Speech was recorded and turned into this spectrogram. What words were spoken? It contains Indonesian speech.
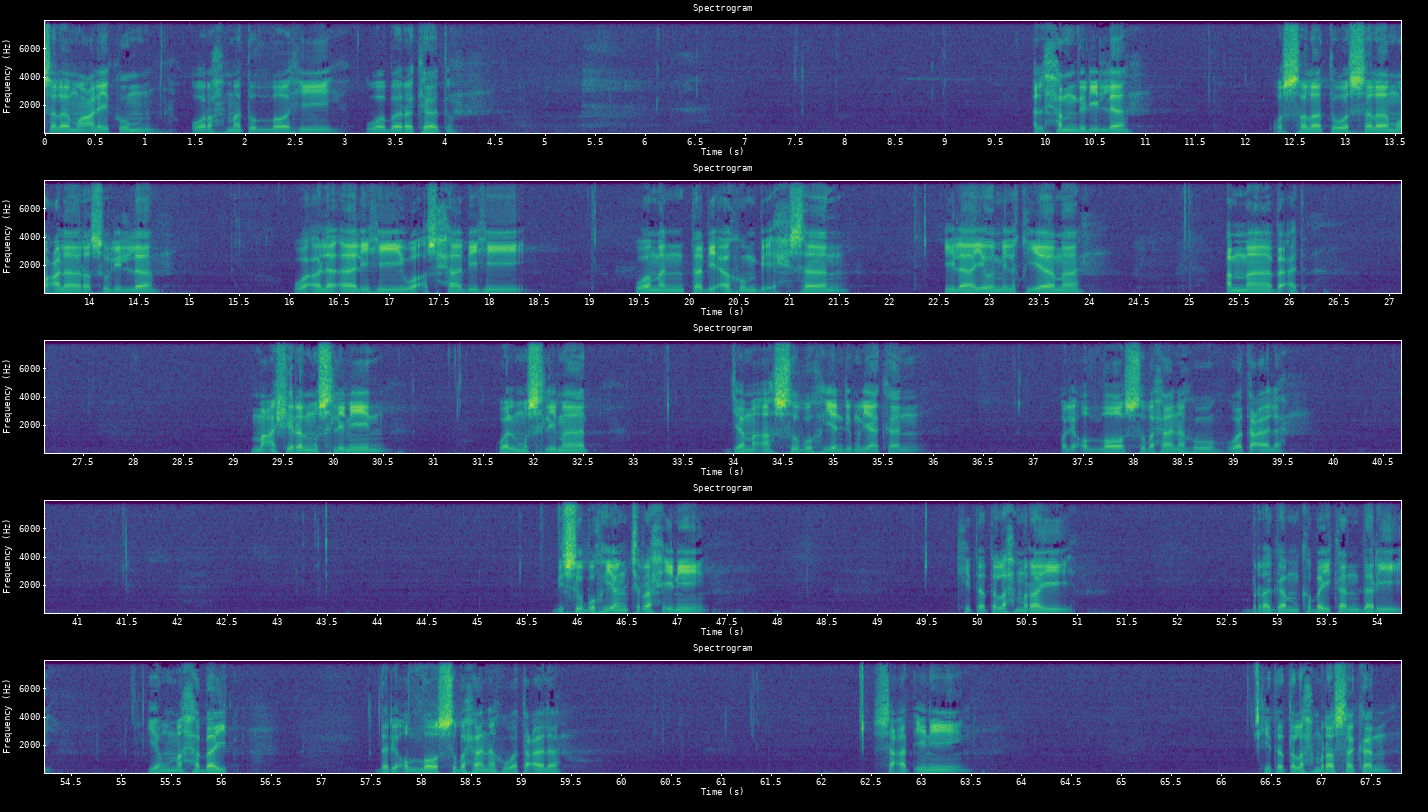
السلام عليكم ورحمة الله وبركاته. الحمد لله والصلاة والسلام على رسول الله وعلى آله وأصحابه ومن تبعهم بإحسان إلى يوم القيامة. أما بعد. Ma'asyiral muslimin wal muslimat jamaah subuh yang dimuliakan oleh Allah Subhanahu wa taala. Di subuh yang cerah ini kita telah meraih beragam kebaikan dari yang maha baik dari Allah Subhanahu wa taala. Saat ini kita telah merasakan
